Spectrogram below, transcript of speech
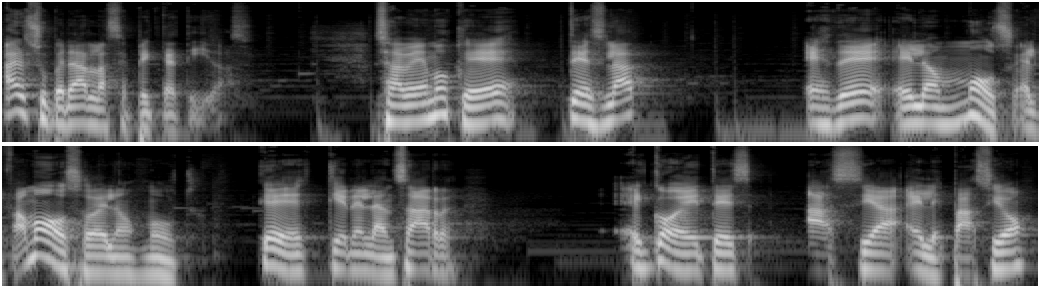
al superar las expectativas. Sabemos que Tesla es de Elon Musk, el famoso Elon Musk, que quiere lanzar cohetes hacia el espacio.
